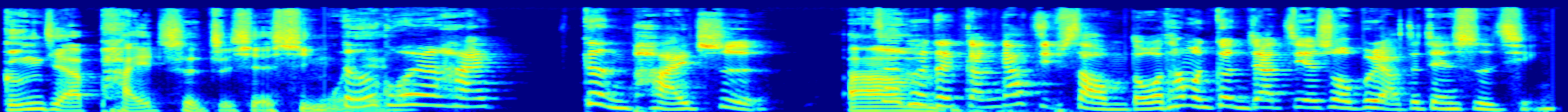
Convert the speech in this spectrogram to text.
更加排斥这些行为。德国人还。更排斥，这佢哋更加接受唔到，他们更加接受不了这件事情。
